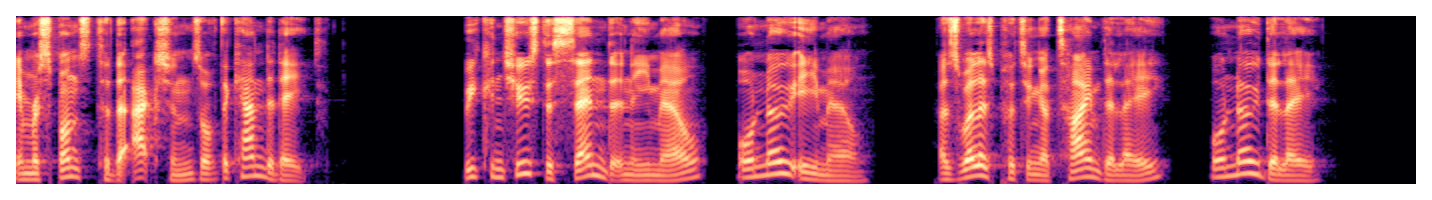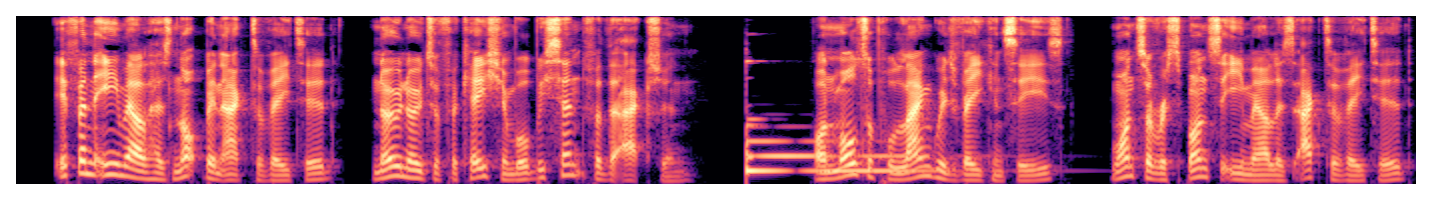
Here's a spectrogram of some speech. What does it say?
in response to the actions of the candidate. We can choose to send an email or no email, as well as putting a time delay or no delay. If an email has not been activated, no notification will be sent for the action. On multiple language vacancies, once a response email is activated,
